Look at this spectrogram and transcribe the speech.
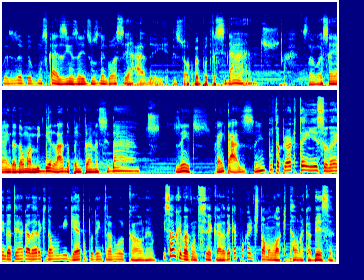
Mas eu já vi alguns casinhos aí de uns negócios errados aí. Pessoal que vai pra outra cidade. Esse negócio aí ainda dá uma miguelada pra entrar na cidade. Gente, ficar em casa, hein? Puta, pior que tem isso, né? Ainda tem a galera que dá um migué pra poder entrar no local, né? E sabe o que vai acontecer, cara? Daqui a pouco a gente toma um lockdown na cabeça,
